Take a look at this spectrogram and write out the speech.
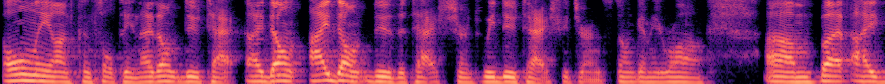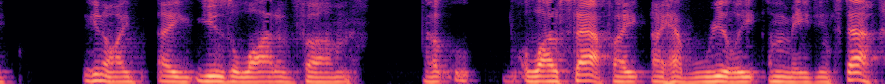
only on consulting. I don't do tax. I don't, I don't do the tax returns. We do tax returns. Don't get me wrong. Um, but I, you know, I, I use a lot of, um, a, a lot of staff. I, I have really amazing staff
